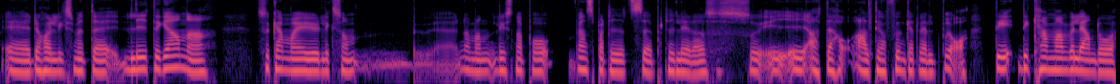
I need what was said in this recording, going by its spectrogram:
Eh, det har liksom inte, lite granna så kan man ju liksom när man lyssnar på Vänsterpartiets eh, partiledare så, så i, i, att det har, alltid har funkat väldigt bra. Det, det, kan man väl ändå,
